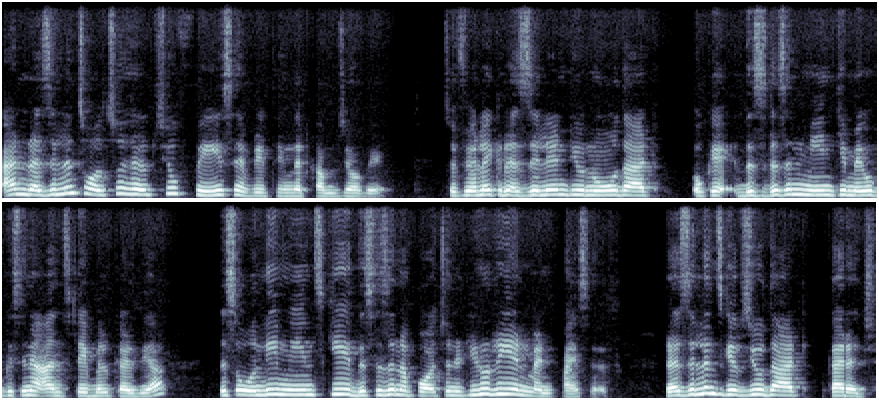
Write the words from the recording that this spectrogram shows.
and resilience also helps you face everything that comes your way so if you like resilient you know that okay this doesn't mean कि मेरे को किसी ने अनस्टेबल कर दिया। दिस ओनली मीन्स कि this is an opportunity to reinvent myself resilience gives you that courage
